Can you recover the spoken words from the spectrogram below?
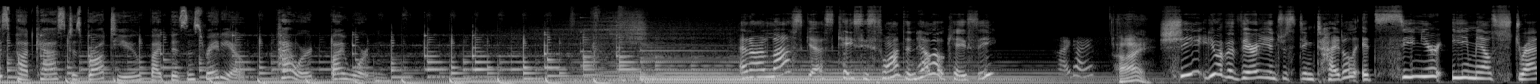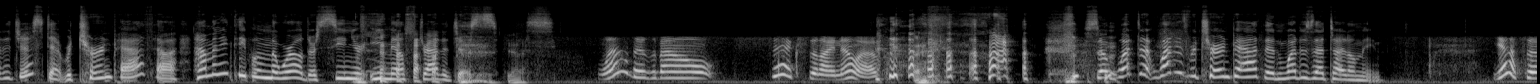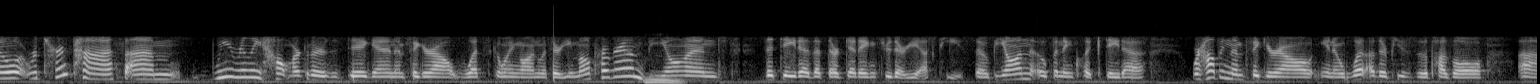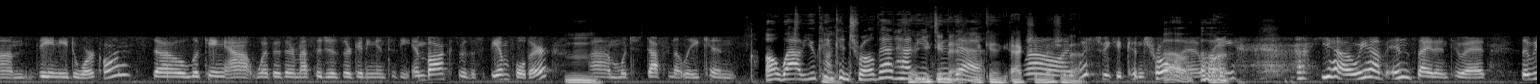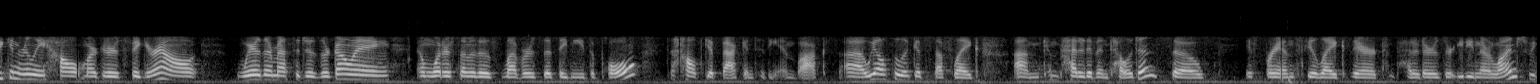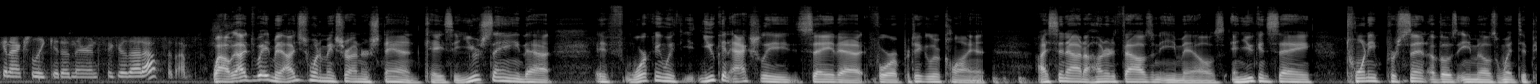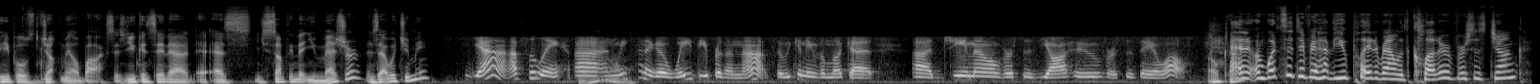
This podcast is brought to you by Business Radio, powered by Wharton. And our last guest, Casey Swanton. Hello, Casey. Hi, guys. Hi. She, you have a very interesting title. It's Senior Email Strategist at Return Path. Uh, how many people in the world are senior email strategists? Yes. Well, there's about six that I know of. so, what do, what is Return Path, and what does that title mean? Yeah, so Return Path, um, we really help marketers dig in and figure out what's going on with their email program beyond the data that they're getting through their ESP. So beyond the open and click data, we're helping them figure out, you know, what other pieces of the puzzle um, they need to work on. So looking at whether their messages are getting into the inbox or the spam folder, um, which definitely can Oh, wow, you can control that? How do Yeah, you, do can, that? You can actually well, measure I that. wish we could control Oh, it. uh-huh. We, yeah, we have insight into it, so we can really help marketers figure out where their messages are going and what are some of those levers that they need to pull to help get back into the inbox. Uh, we also look at stuff like um, competitive intelligence. So if brands feel like their competitors are eating their lunch, we can actually get in there and figure that out for them. Wow. I, wait a minute. I just want to make sure I understand, Casey. You're saying that if working with you can actually say that for a particular client, I sent out 100,000 emails, and you can say 20% of those emails went to people's junk mail boxes. You can say that as something that you measure? Is that what you mean? Yeah, absolutely. Uh, And we kind of go way deeper than that. So we can even look at uh, Gmail versus Yahoo versus AOL. Okay. and, and what's the difference? Have you played around with clutter versus junk?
